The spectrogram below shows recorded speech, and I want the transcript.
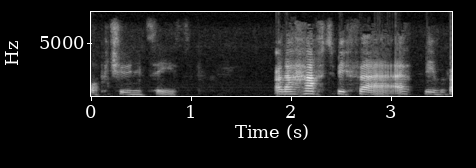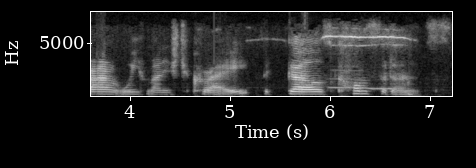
opportunities and I have to be fair, the environment we've managed to create, the girls' confidence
